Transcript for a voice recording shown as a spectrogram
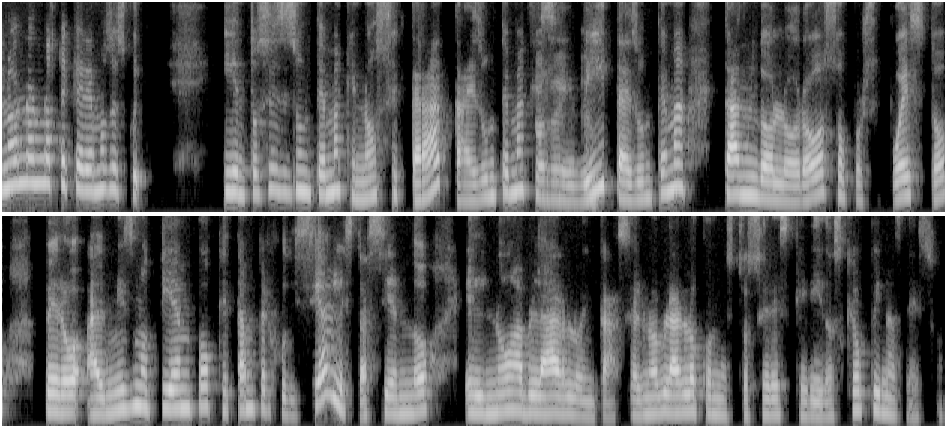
no, no, no te queremos escuchar. Y entonces es un tema que no se trata, es un tema que se evita, es un tema tan doloroso, por supuesto, pero al mismo tiempo que tan perjudicial está siendo el no hablarlo en casa, el no hablarlo con nuestros seres queridos. ¿Qué opinas de eso?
